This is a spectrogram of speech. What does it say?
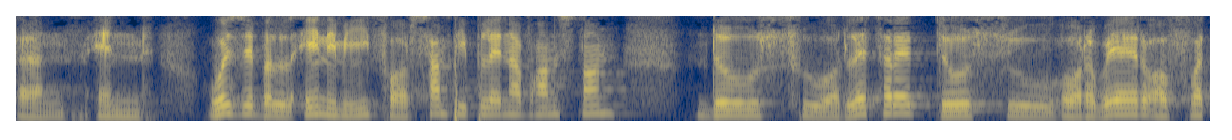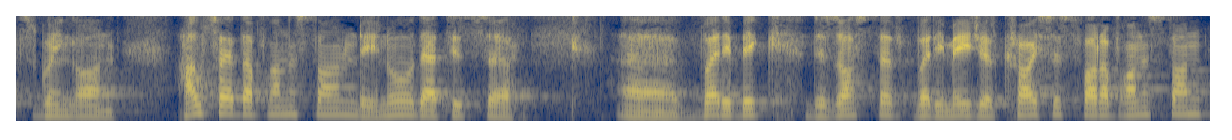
and in visible enemy for some people in Afghanistan, those who are literate, those who are aware of what's going on outside Afghanistan. They know that it's a, a very big disaster, very major crisis for Afghanistan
